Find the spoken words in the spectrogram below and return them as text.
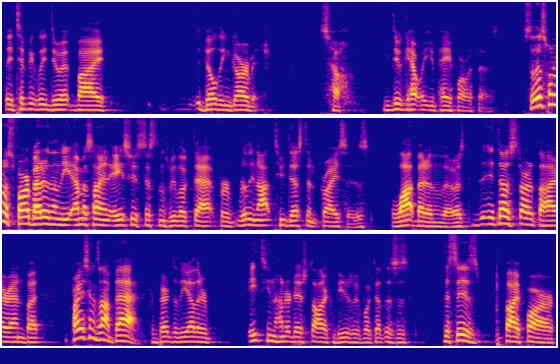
they typically do it by building garbage. So you do get what you pay for with those. So this one was far better than the MSI and ASUS systems we looked at for really not too distant prices. A lot better than those. It does start at the higher end, but the pricing is not bad compared to the other 1800-ish dollar computers we've looked at, this is this is by far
